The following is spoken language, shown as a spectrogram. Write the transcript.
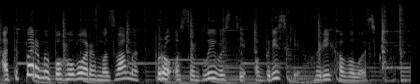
А тепер ми поговоримо з вами про особливості обрізки горіха волоського.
